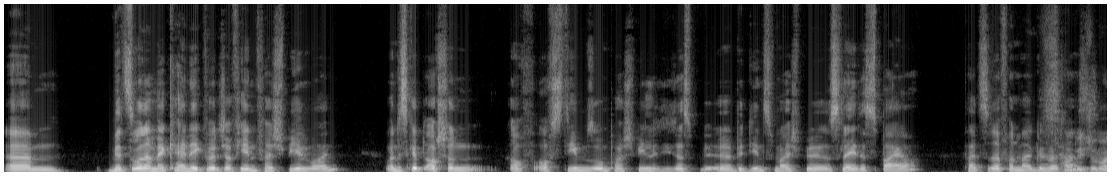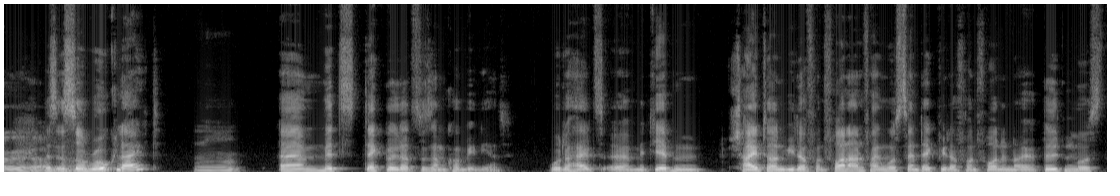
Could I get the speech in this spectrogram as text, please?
Ähm, mit so einer Mechanik würde ich auf jeden Fall spielen wollen. Und es gibt auch schon auf, auf Steam so ein paar Spiele, die das äh, bedienen, zum Beispiel Slay the Spire, falls du davon mal gehört Das habe hast. ich schon mal gehört. das ja. ist so Roguelite Mhm. Ähm, mit Deckbilder zusammen kombiniert. Wo du halt äh, mit jedem Scheitern wieder von vorne anfangen musst, dein Deck wieder von vorne neu bilden musst.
